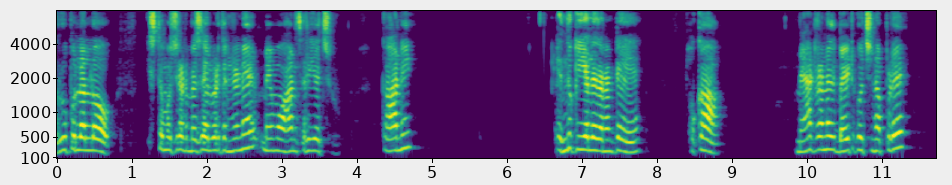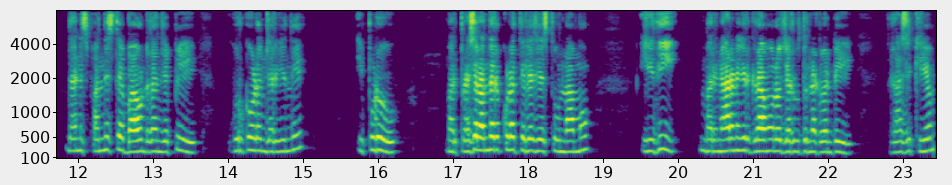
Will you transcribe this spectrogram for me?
గ్రూపులలో ఇష్టం వచ్చినట్టు మెసేజ్ పెడితే నేనే మేము ఆన్సర్ ఇవ్వచ్చు కానీ ఎందుకు ఇవ్వలేదనంటే ఒక మ్యాటర్ అనేది బయటకు వచ్చినప్పుడే దాన్ని స్పందిస్తే బాగుంటుందని చెప్పి ఊరుకోవడం జరిగింది. ఇప్పుడు మరి ప్రజలందరికీ కూడా తెలియజేస్తున్నాము ఇది మరి నారాయణగిరి గ్రామంలో జరుగుతున్నటువంటి రాజకీయం.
